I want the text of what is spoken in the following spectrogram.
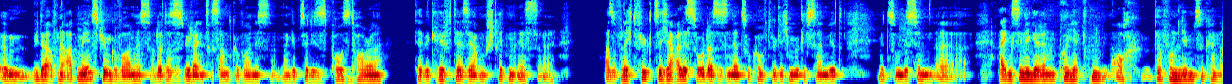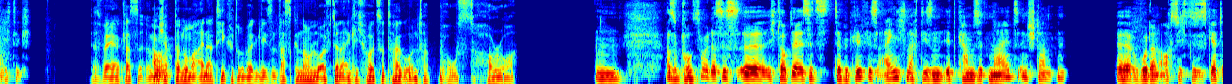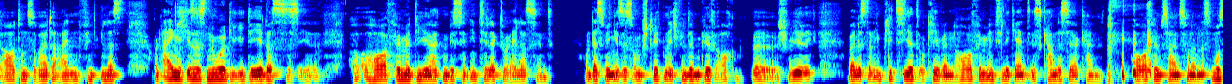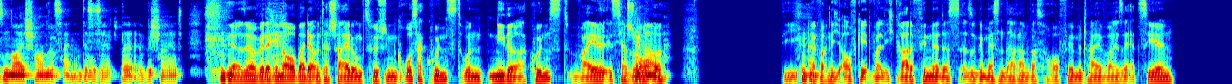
ähm, wieder auf eine Art Mainstream geworden ist oder dass es wieder interessant geworden ist. Und dann gibt's ja dieses Post-Horror, der Begriff, der sehr umstritten ist. Äh, also vielleicht fügt sich ja alles so, dass es in der Zukunft wirklich möglich sein wird, mit so ein bisschen äh, eigensinnigeren Projekten auch davon leben zu können, richtig. Das wäre ja klasse. Ähm, ich habe da nur mal einen Artikel drüber gelesen. Was genau läuft denn eigentlich heutzutage unter Post-Horror? Mm, also Post-Horror, das ist, äh, ich glaube, der ist jetzt, der Begriff ist eigentlich nach diesen It Comes at Night entstanden äh, wo dann auch sich dieses Get Out und so weiter einfinden lässt. Und eigentlich ist es nur die Idee, dass es äh, Horrorfilme, die halt ein bisschen intellektueller sind. Und deswegen ist es umstritten. Ich finde den Begriff auch äh, schwierig, weil es dann impliziert, okay, wenn ein Horrorfilm intelligent ist, kann das ja kein Horrorfilm sein, sondern es muss ein neues Genre sein. Und das ist halt äh, bescheuert. Ja, sind wir wieder genau bei der Unterscheidung zwischen großer Kunst und niederer Kunst, weil ist ja Genre. Genau die einfach nicht aufgeht, weil ich gerade finde, dass, also gemessen daran, was Horrorfilme teilweise erzählen,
